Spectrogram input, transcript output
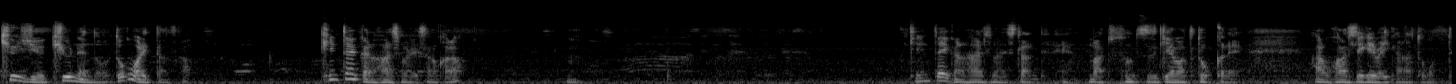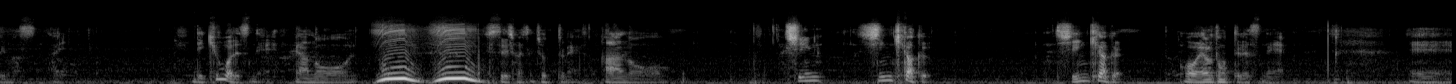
99年のどこまで行ったんですか？県大会の話までしたのかな、うん、県大会の話までしたんでね、まあ、その続きはまたどっかであのお話できればいいかなと思っています。はい、で、今日はですね、あの、失礼しました、ちょっとね、あの、新、新企画、新企画をやろうと思ってですね、えー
